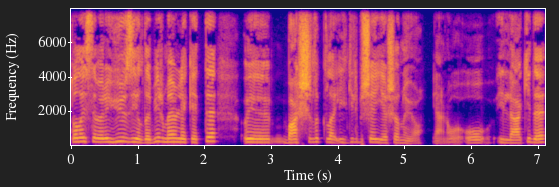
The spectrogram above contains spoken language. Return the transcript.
Dolayısıyla böyle 100 yılda bir memlekette e, başlıkla ilgili bir şey yaşanıyor. Yani o, o illaki de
